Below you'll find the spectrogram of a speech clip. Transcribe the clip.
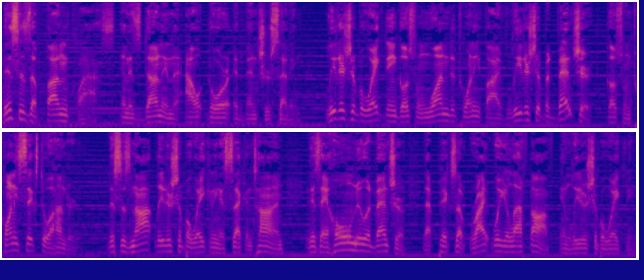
This is a fun class and is done in an outdoor adventure setting. Leadership Awakening goes from 1 to 25. Leadership Adventure goes from 26 to 100. This is not Leadership Awakening a second time. It is a whole new adventure that picks up right where you left off in Leadership Awakening.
